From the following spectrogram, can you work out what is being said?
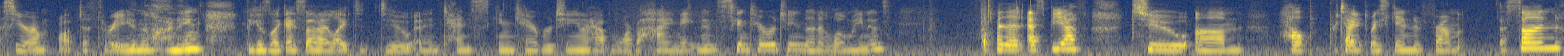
a serum up to three in the morning because like I said, I like to do an intense skincare routine. I have more of a high maintenance skincare routine than a low maintenance. And then SPF to um, help protect my skin from the sun.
